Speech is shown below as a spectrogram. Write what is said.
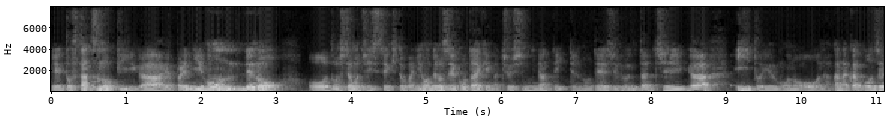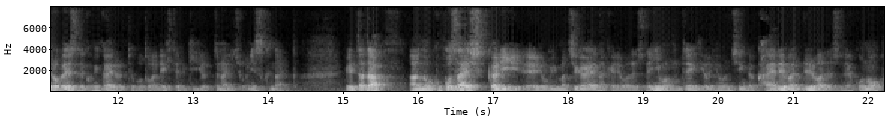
えっ、と、2つの P が、やっぱり日本でのどうしても実績とか日本での成功体験が中心になっていってるので自分たちがいいというものをなかなかこうゼロベースで組み替えるっていうことができてる企業っていうのは非常に少ないと。えただ、あの、ここさえしっかり、え読み間違えなければですね、いいものの定義を日本人が変えればればですね、この、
